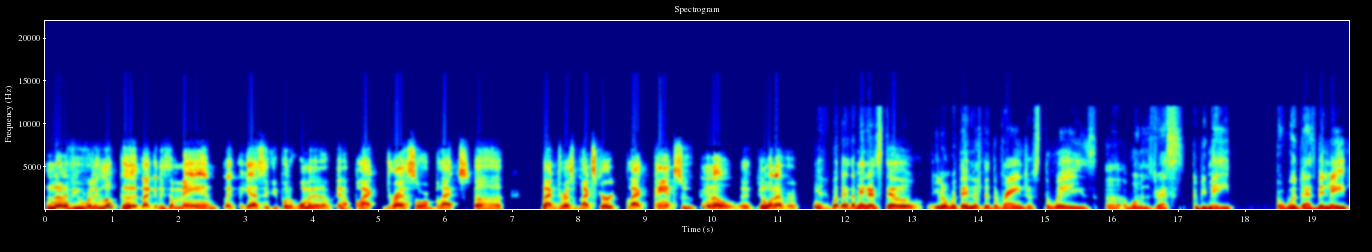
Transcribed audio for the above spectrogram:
none of you really look good. Like at least a man. Like yes, if you put a woman in a in a black dress or a black uh black dress, black skirt, black pantsuit, you know, eh, you know, whatever. Yeah, well, I mean, there's still you know within the, the, the range of the ways uh, a woman's dress could be made. Or would has been made.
